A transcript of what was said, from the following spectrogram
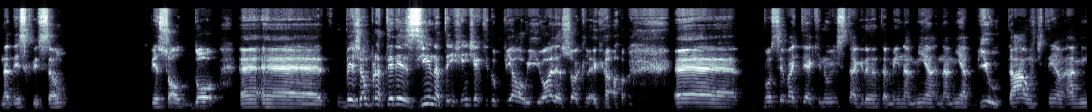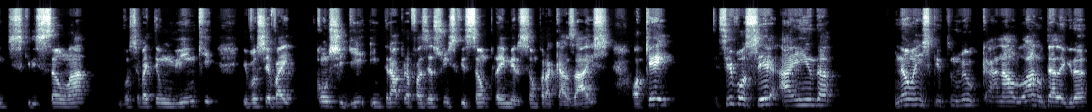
na descrição. Pessoal do. É, é, beijão para Teresina, tem gente aqui do Piauí, olha só que legal. É, você vai ter aqui no Instagram também, na minha, na minha bio, tá? Onde tem a, minha descrição lá. Você vai ter um link e você vai conseguir entrar para fazer a sua inscrição para imersão para casais, ok? Se você ainda não é inscrito no meu canal lá no Telegram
